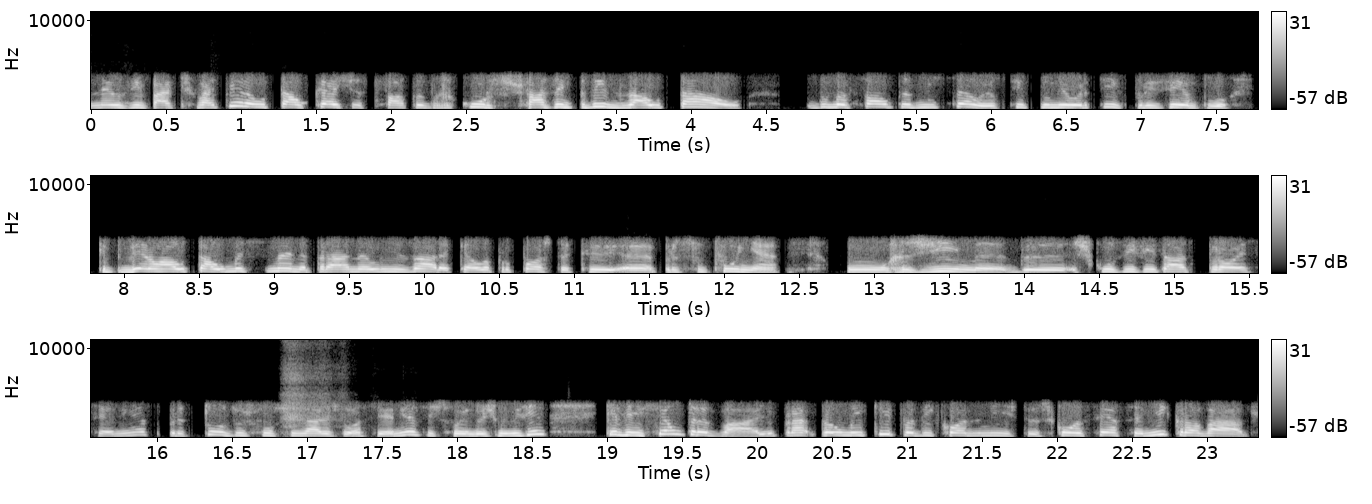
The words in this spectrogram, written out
nem os impactos que vai ter, a UTAL queixa-se de falta de recursos, fazem pedidos à UTAL de uma falta de noção. Eu cito no meu artigo, por exemplo, que pediram à UTAL uma semana para analisar aquela proposta que uh, pressupunha um regime de exclusividade para o SNS, para todos os funcionários do SNS, isto foi em 2020. Quer dizer, isso é um trabalho para, para uma equipa de economistas com acesso a microdados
